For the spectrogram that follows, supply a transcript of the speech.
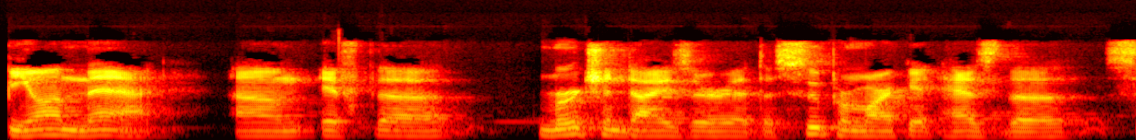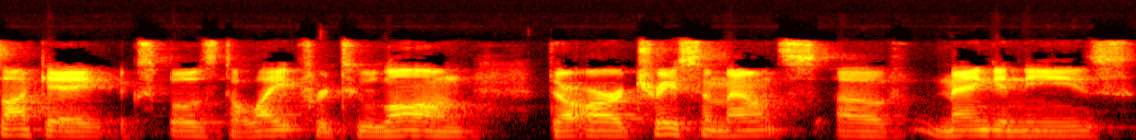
beyond that, um, if the merchandiser at the supermarket has the sake exposed to light for too long, there are trace amounts of manganese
